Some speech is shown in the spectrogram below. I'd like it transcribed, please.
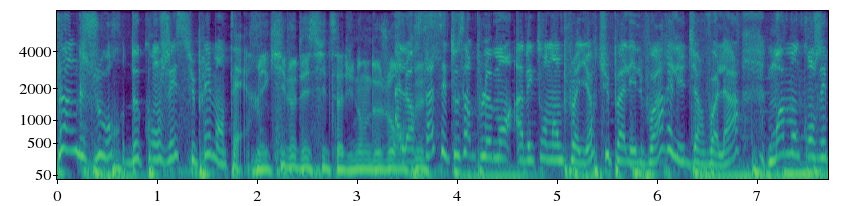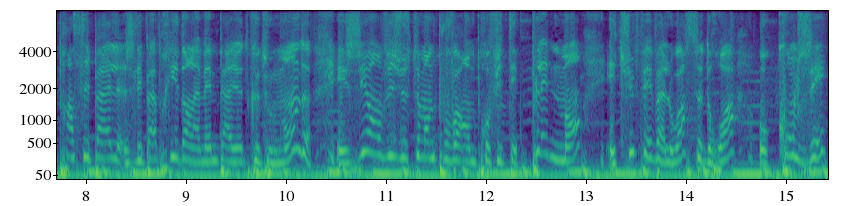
cinq jours de congés supplémentaires. Mais qui le décide ça du nombre de jours en Alors plus ça c'est tout simplement avec ton employeur, tu peux aller le voir et lui dire voilà, moi mon congé principal, je l'ai pas pris dans la même période que tout le monde et j'ai envie justement de pouvoir en profiter pleinement et tu fais valoir ce droit au congé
